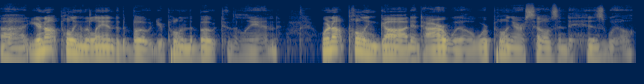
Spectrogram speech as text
uh, you're not pulling the land to the boat, you're pulling the boat to the land. We're not pulling God into our will, we're pulling ourselves into His will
